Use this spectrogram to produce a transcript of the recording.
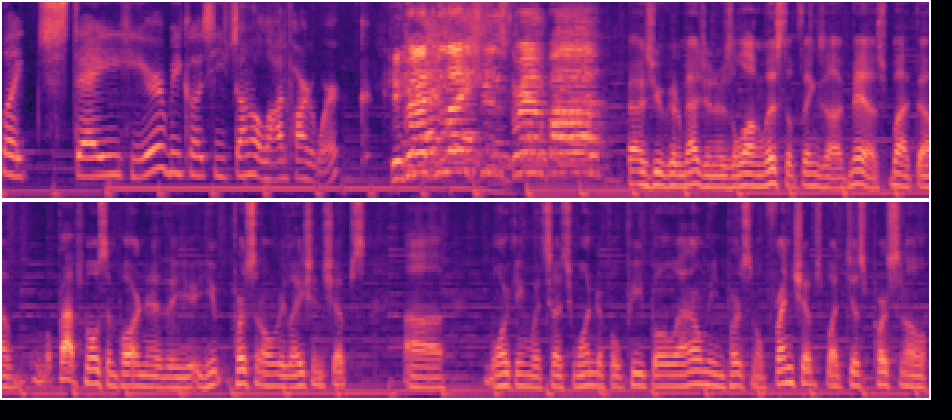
like stay here because he's done a lot of hard work. Congratulations, Grandpa! As you can imagine, there's a long list of things I've missed, but uh, perhaps most important are the personal relationships, uh, working with such wonderful people. I don't mean personal friendships, but just personal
